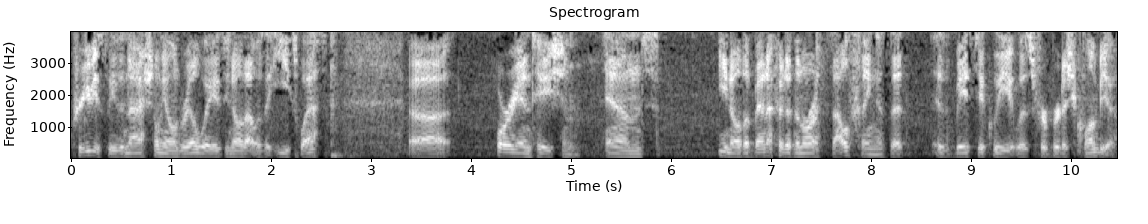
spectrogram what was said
previously the nationally owned railways, you know, that was an east west uh, orientation. And you know the benefit of the north south thing is that is basically it was for British Columbia.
